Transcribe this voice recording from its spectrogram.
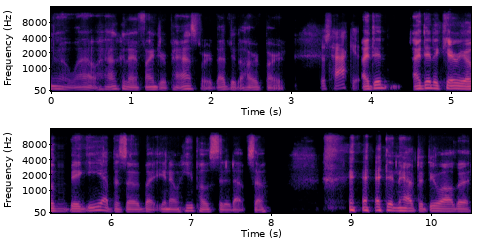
Oh wow. How could I find your password? That'd be the hard part. Just hack it. I did I did a karaoke Big E episode, but you know, he posted it up. So I didn't have to do all the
